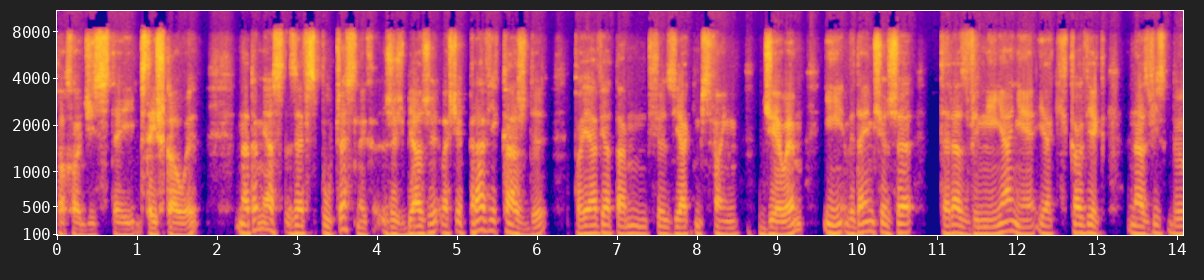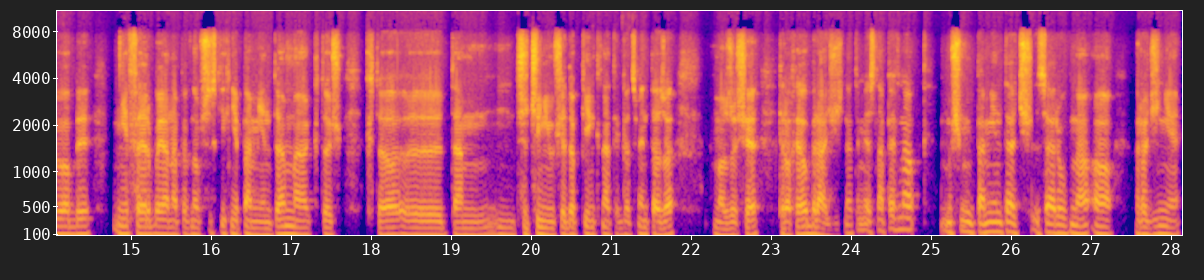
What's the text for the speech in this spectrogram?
pochodzi z, tej, z tej szkoły. Natomiast ze współczesnych rzeźbiarzy właściwie prawie każdy pojawia tam się z jakimś swoim dziełem i wydaje mi się, że teraz wymienianie jakichkolwiek nazwisk byłoby nie fair, bo ja na pewno wszystkich nie pamiętam, a ktoś, kto y, tam przyczynił się do piękna tego cmentarza, może się trochę obrazić. Natomiast na pewno musimy pamiętać zarówno o rodzinie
